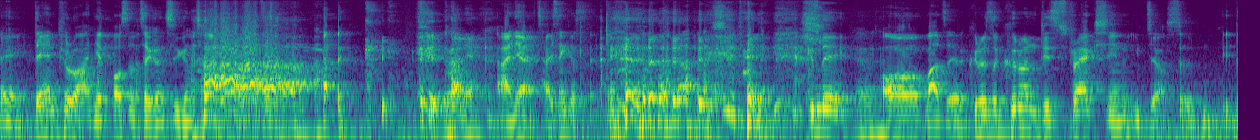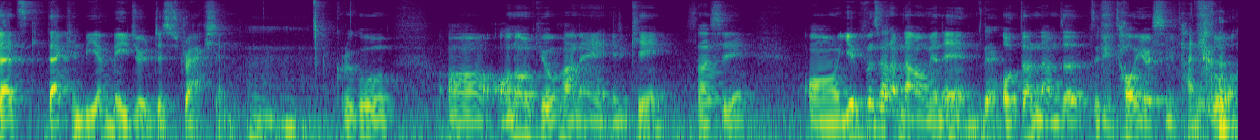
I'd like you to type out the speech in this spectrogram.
예, 댄 별로 안 예뻐서 제가 지금 잘 아니야, 아니야, 잘 생겼어요. 근데 어 맞아요. 그래서 그런 distraction 있죠. So that's that can be a major distraction. 음. 그리고 어, 언어 교환에 이렇게 사실 어, 예쁜 사람 나오면은 네. 어떤 남자들이 더 열심히 다니고.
